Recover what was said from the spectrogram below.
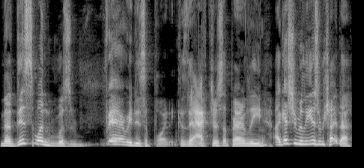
now this one was very disappointing because the actress apparently, I guess she really is from China.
